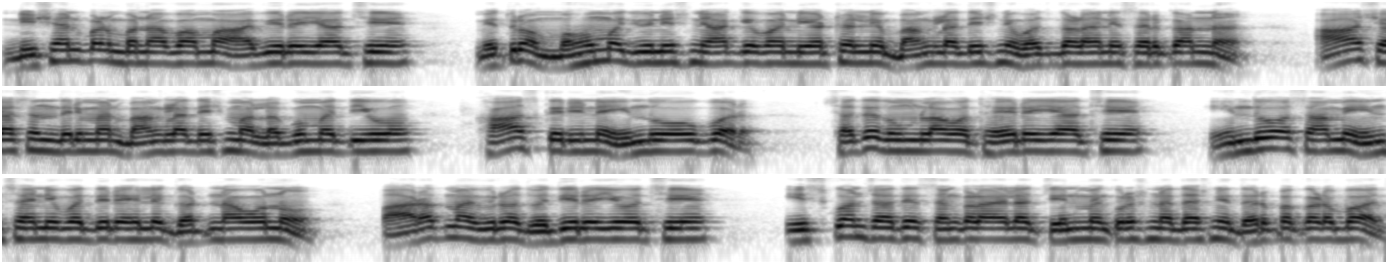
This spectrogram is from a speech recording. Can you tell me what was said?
નિશાન પણ બનાવવામાં આવી રહ્યા છે. મિત્રો, મોહમ્મદ યુનિસની આગેવાની હેઠળની બાંગ્લાદેશની વચગાળાની સરકારના આ શાસન દરમિયાન બાંગ્લાદેશમાં લઘુમતીઓ, ખાસ કરીને હિન્દુઓ ઉપર સતત હુમલાઓ થઈ રહ્યા છે. હિન્દુઓ સામે હિંસાની વધી રહેલી ઘટનાઓનો ભારતમાં વિરોધ વધી રહ્યો છે. ઇસ્કોન સાથે સંકળાયેલા ચિન્મય કૃષ્ણદાસની ધરપકડ બાદ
